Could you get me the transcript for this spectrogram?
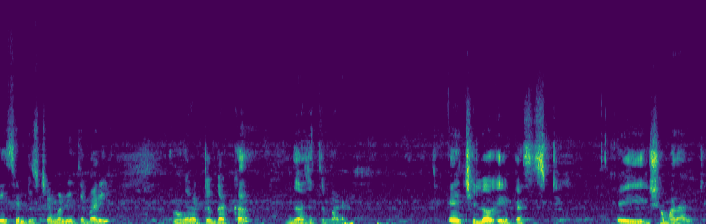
এই সেন্টেন্সটি আমরা নিতে পারি। এবং একটা ব্যাখ্যা দেওয়া যেতে পারে। এই ছিল এই প্যাসেজটি এই সমাধানটি।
